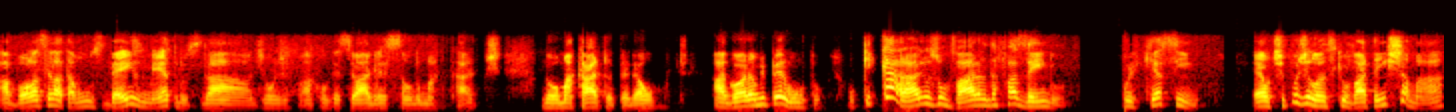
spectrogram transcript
a bola, sei lá, tava uns 10 metros da, de onde aconteceu a agressão do McCarthy, do MacArthur, perdão. Agora eu me pergunto, o que caralhos o VAR anda fazendo? Porque assim, é o tipo de lance que o VAR tem que chamar,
